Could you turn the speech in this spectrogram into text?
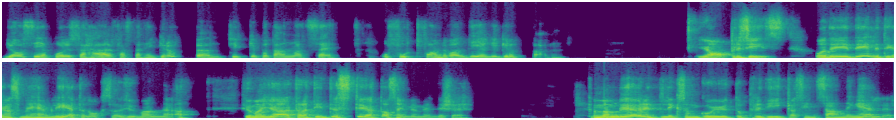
jag ser på det så här fast den här gruppen tycker på ett annat sätt och fortfarande vara en del i gruppen. Ja, precis. Och det är det lite grann som är hemligheten också, hur man, att, hur man gör för att inte stöta sig med människor. För man behöver inte liksom gå ut och predika sin sanning heller.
